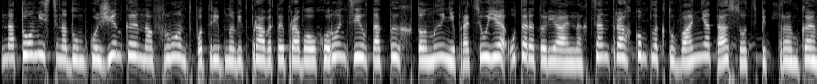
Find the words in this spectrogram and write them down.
Натомість, на думку жінки, на фронт потрібно відправити правоохоронців та тих, хто нині працює у територіальних центрах комплектування та соцпідтримки.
